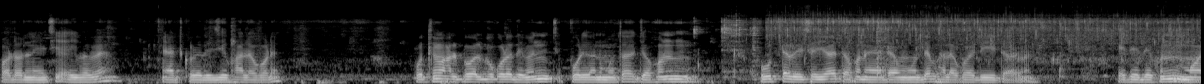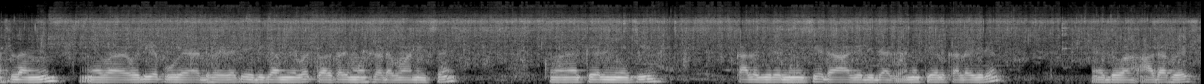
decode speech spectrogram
পটল নিয়েছি এইভাবে অ্যাড করে দিয়েছি ভালো করে। প্রথমে অল্প অল্প করে দেবেন পরিমাণ মতো। যখন পুরটা বেশি যায়, তখন এটার মধ্যে ভালো করে দিয়ে দিতে পারবেন এতে দেখুন, মশলা আমি এবার ওইদিকে পুরো অ্যাড হয়ে গেছে। এদিকে আমি এবার তরকারি মশলাটা বানিয়েছি। তেল নিয়েছি, কালো জিরে নিয়েছি, এটা আগে দিয়ে দেখবেন মানে তেল, কালো জিরে আদা পেস্ট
